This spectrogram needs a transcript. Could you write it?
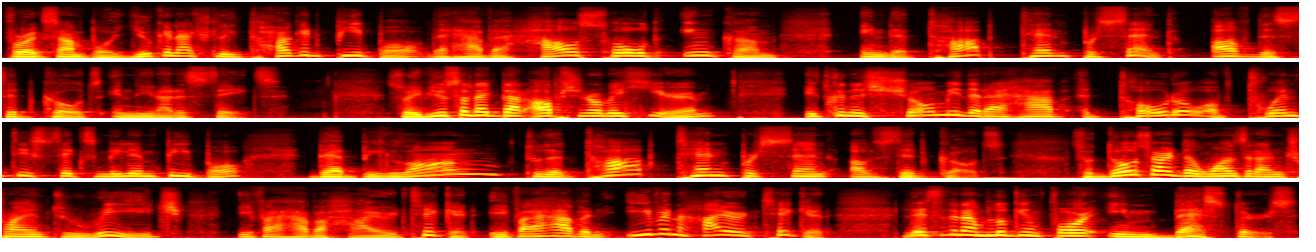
For example, you can actually target people that have a household income in the top 10% of the zip codes in the United States. So if you select that option over here, it's going to show me that I have a total of 26 million people that belong to the top 10% of zip codes. So those are the ones that I'm trying to reach if I have a higher ticket. If I have an even higher ticket, let's say that I'm looking for investors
